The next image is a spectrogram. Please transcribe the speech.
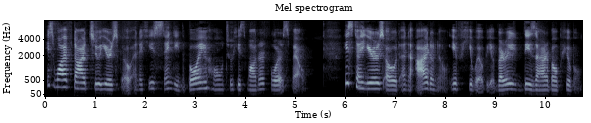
His wife died two years ago, and he's sending the boy home to his mother for a spell. He's ten years old, and I don't know if he will be a very desirable pupil.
